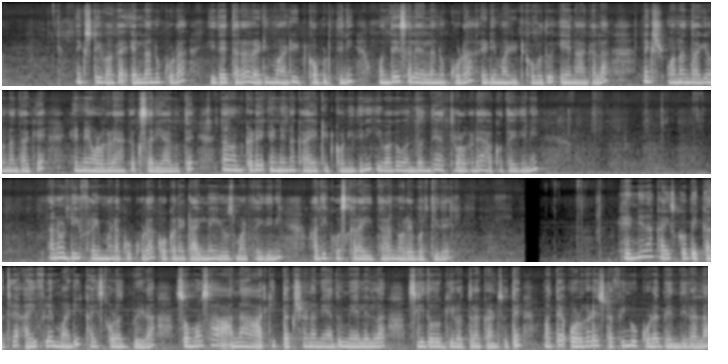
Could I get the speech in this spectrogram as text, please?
ನೆಕ್ಸ್ಟ್ ಇವಾಗ ಎಲ್ಲನೂ ಕೂಡ ಇದೇ ಥರ ರೆಡಿ ಮಾಡಿ ಇಟ್ಕೊಬಿಡ್ತೀನಿ. ಒಂದೇ ಸಲ ಎಲ್ಲನೂ ಕೂಡ ರೆಡಿ ಮಾಡಿ ಇಟ್ಕೋಬೋದು, ಏನಾಗಲ್ಲ. ನೆಕ್ಸ್ಟ್ ಒಂದೊಂದಾಗೆ ಒಂದೊಂದಾಗೆ ಎಣ್ಣೆ ಒಳಗಡೆ ಹಾಕೋಕ್ಕೆ ಸರಿಯಾಗುತ್ತೆ ನಾನು ಒಂದು ಕಡೆ ಎಣ್ಣೆನ ಕಾಯಕ್ಕೆ ಇಟ್ಕೊಂಡಿದ್ದೀನಿ. ಇವಾಗ ಒಂದೊಂದೇ ಹತ್ರೊಳಗಡೆ ಹಾಕೋತಾ ಇದ್ದೀನಿ. ನಾನು ಡೀಪ್ ಫ್ರೈ ಮಾಡೋಕ್ಕೂ ಕೂಡ ಕೋಕೋನಟ್ ಆಯಿಲ್ನೇ ಯೂಸ್ ಮಾಡ್ತಾ ಇದ್ದೀನಿ. ಅದಕ್ಕೋಸ್ಕರ ಈ ಥರ ನೊರೆ ಬರ್ತಿದೆ. ಎಣ್ಣೆನ ಕಾಯಿಸ್ಕೋಬೇಕಾದ್ರೆ ಐ ಫ್ಲೇಮ್ ಮಾಡಿ ಕಾಯಿಸ್ಕೊಳ್ಳೋದು ಬೇಡ. ಸಮೋಸ ಅನ್ನ ಹಾಕಿದ ತಕ್ಷಣವೇ ಅದು ಮೇಲೆಲ್ಲ ಸೀದೋಗಿರೋ ಥರ ಕಾಣಿಸುತ್ತೆ. ಮತ್ತು ಒಳಗಡೆ ಸ್ಟಫಿಂಗು ಕೂಡ ಬೆಂದಿರಲ್ಲ.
